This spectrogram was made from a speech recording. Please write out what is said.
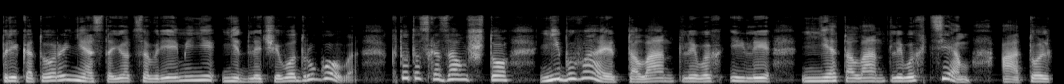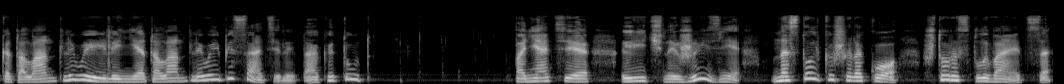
при которой не остается времени ни для чего другого. Кто-то сказал, что не бывает талантливых или неталантливых тем, а только талантливые или неталантливые писатели. Так и тут. Понятие личной жизни – настолько широко, что расплывается.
